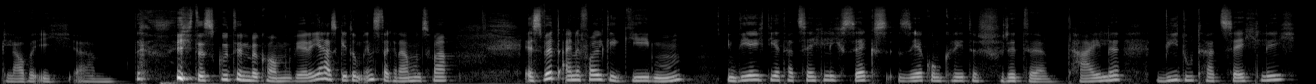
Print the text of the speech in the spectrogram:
glaube ich, ähm, dass ich das gut hinbekommen werde. Ja, es geht um Instagram und zwar, es wird eine Folge geben, in der ich dir tatsächlich sechs sehr konkrete Schritte teile, wie du tatsächlich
